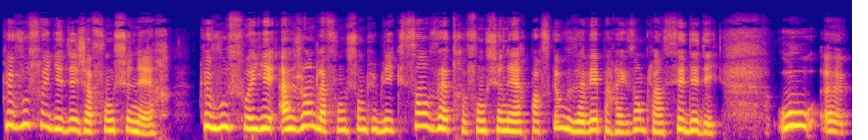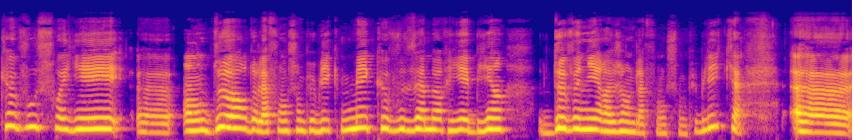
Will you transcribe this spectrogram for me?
que vous soyez déjà fonctionnaire, que vous soyez agent de la fonction publique sans être fonctionnaire parce que vous avez par exemple un CDD ou euh, que vous soyez euh, en dehors de la fonction publique mais que vous aimeriez bien devenir agent de la fonction publique, euh,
